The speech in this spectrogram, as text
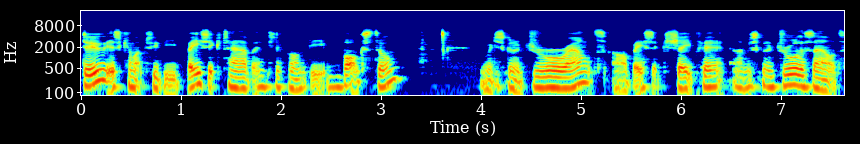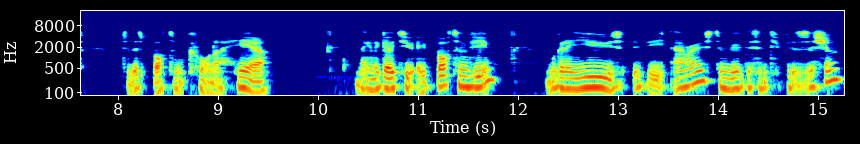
do is come up to the basic tab and click on the box tool. And we're just going to draw out our basic shape here and I'm just going to draw this out to this bottom corner here. I'm going to go to a bottom view. We're going to use the arrows to move this into position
